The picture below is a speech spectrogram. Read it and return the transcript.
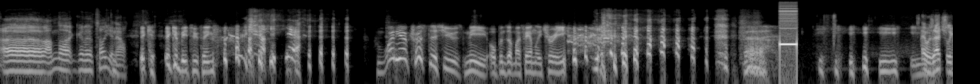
uh, I'm not going to tell you now. It can, it can be two things. yeah. Why do you have trust issues? Me opens up my family tree. I was actually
